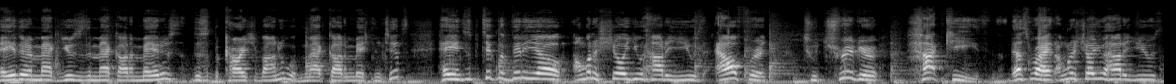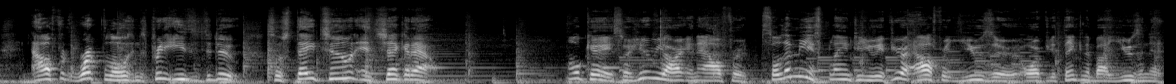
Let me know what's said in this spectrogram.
Hey there, Mac users and Mac automators. This is Bakari Chavanu with Mac Automation Tips. Hey, in this particular video, I'm going to show you how to use Alfred to trigger hotkeys. That's right, I'm going to show you how to use Alfred workflows, and it's pretty easy to do. So stay tuned and check it out. Okay, so here we are in Alfred. So let me explain to you if you're an Alfred user or if you're thinking about using it.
